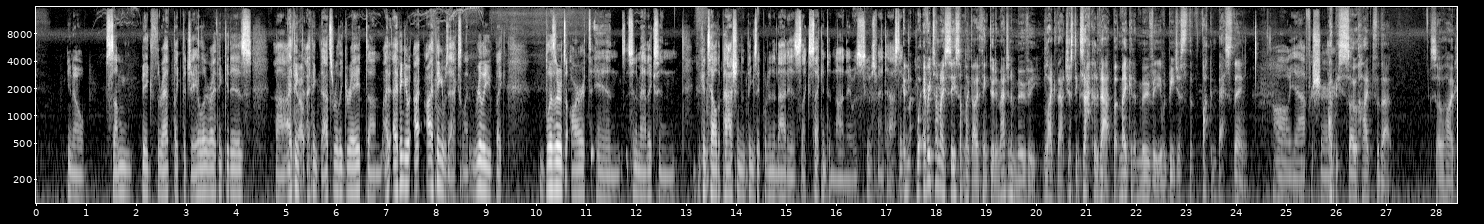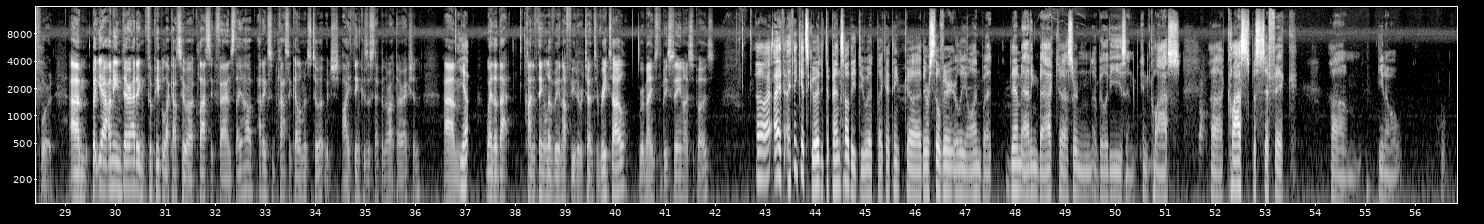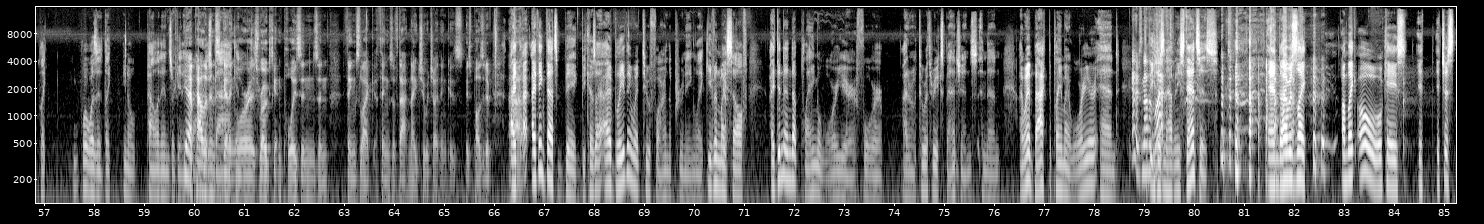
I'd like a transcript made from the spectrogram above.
you know, some big threat like the jailer, I think it is. Uh, I think. I think that's really great. Um, I, I think it, I, I think it was excellent. Really like Blizzard's art and cinematics and you can tell the passion and things they put into that is like second to none. It was it was fantastic. Every time I see something like that, I think, dude, imagine a movie like that, just exactly that, but make it a movie. It would be just the fucking best thing. oh yeah, for sure. I'd be so hyped for that. So hyped for it. Um, but yeah, I mean, they're adding for people like us who are classic fans. They are adding some classic elements to it, which I think is a step in the right direction. Um, Yep. Whether that kind of thing will ever be enough for you to return to retail remains to be seen, I suppose. Uh, I I think it's good. It depends how they do it. Like I think uh, they were still very early on, but them adding back uh, certain abilities in in class, uh, class specific, um, you know, like what was it like? You know, paladins are getting Yeah, auras paladins back getting and- auras, rogues getting poisons, and things like things of that nature, which I think is is positive. I, Uh, I I think that's big because I, I believe they went too far in the pruning. Like even myself, I didn't end up playing a warrior for I don't know two or three expansions, and then I went back to play my warrior, and Yeah, there's nothing he left. doesn't have any stances. and I was like, I'm like, oh, okay. s- It it just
